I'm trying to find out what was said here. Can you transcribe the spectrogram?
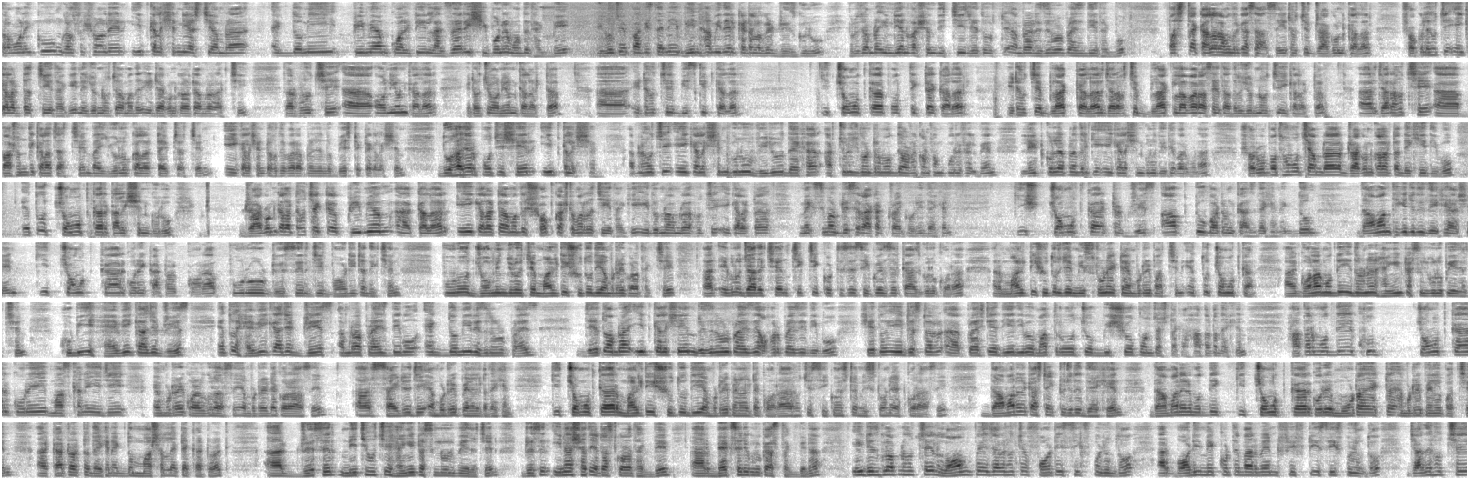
আসসালামু আলাইকুম girls ফ্যাশনালের Eid collection নিয়ে আসছি আমরা। একদমই প্রিমিয়াম কোয়ালিটি লাক্সারি শিপনের মধ্যে থাকবে। এগুলো হচ্ছে পাকিস্তানি বিন হামিদের ক্যাটালগের ড্রেসগুলো। এগুলো হচ্ছে আমরা ইন্ডিয়ান ভার্সন দিচ্ছি, যেহেতু আমরা রিজনেবল প্রাইস দিয়ে থাকব। পাঁচটা কালার আমাদের কাছে আছে, এটা হচ্ছে ড্রাগন কালার সকলে হচ্ছে এই কালারটা চেয়ে থাকেন এই জন্য হচ্ছে আমাদের এই ড্রাগন কালারটা আমরা রাখছি। তারপর হচ্ছে অনিয়ন কালার এটা হচ্ছে অনিয়ন কালারটা এটা হচ্ছে বিস্কিট কালার কি চমৎকার প্রত্যেকটা কালার এটা হচ্ছে ব্ল্যাক কালার যারা হচ্ছে ব্ল্যাক লাভার আছে, তাদের জন্য হচ্ছে এই কালারটা আর যারা হচ্ছে বাসন্তী কালার চাচ্ছেন বা ইয়েলো কালার টাইপ চাচ্ছেন, এই কালেকশনটা হতে পারে আপনার জন্য বেস্ট একটা কালেকশন দু হাজার পঁচিশের ঈদ কালেকশন আপনার হচ্ছে এই কালেকশনগুলো ভিডিও দেখার আটচল্লিশ ঘণ্টার মধ্যে অর্ডার কনফার্ম করে ফেলবেন। লেট করলে আপনাদেরকে এই কালেকশনগুলো দিতে পারব না। সর্বপ্রথম হচ্ছে আমরা ড্রাগন কালারটা দেখিয়ে দিব। এত চমৎকার কালেকশনগুলো ড্রাগন কালারটা হচ্ছে একটা প্রিমিয়াম কালার এই কালারটা আমাদের সব কাস্টমাররা চেয়ে থাকে। এই জন্য আমরা হচ্ছে এই কালারটা ম্যাক্সিমাম ড্রেসে রাখার ট্রাই করি, দেখেন। কি চমৎকার একটা ড্রেস আপ টু বাটন কাজ। দেখেন, একদম দামান থেকে যদি দেখে আসেন, কি চমৎকার করে কাটার করা পুরো ড্রেসের যে বডিটা দেখছেন, পুরো জমিন জুড়ে হচ্ছে মাল্টি সুতো দিয়ে এমব্রয়ডারি করা থাকছে। আর এগুলো যা দেখছেন চিকচিক করতেছে সিকোয়েন্সের কাজগুলো করা। আর মাল্টি সুতোর যে মিশ্রণে একটা এমব্রয়ডারি পাচ্ছেন, এত চমৎকার। আর গলার মধ্যে এই ধরনের হ্যাঙ্গিং টাসেলগুলো পেয়ে যাচ্ছেন। খুবই হেভি কাজের ড্রেস এত হেভি কাজের ড্রেস আমরা প্রাইস দেবো একদমই রিজনেবল প্রাইস যেহেতু আমরা ঈদ কালেকশন রিজনেবল প্রাইসে অফার প্রাইসে দিব, সেহেতু এই ড্রেসটার প্রাইসটা দিয়ে দিব মাত্র চব্বিশশো পঞ্চাশ টাকা। হাতাটা দেখেন। হাতার মধ্যে খুব চমৎকার করে মাঝখানে এই যে এমব্রয়ডারি করাগুলো আছে এমব্রয়ডারিটা করা আছে, আর সাইডের যে এমব্রয়ডারি প্যানেলটা দেখেন, কি চমৎকার মাল্টি সুতো দিয়ে এমব্রয়ডারি প্যানেলটা করা, আর হচ্ছে সিকোয়েন্সটা মিশ্রণ অ্যাড করা আছে। দামানের কাজটা একটু যদি দেখেন, দামানের মধ্যে কি চমৎকার করে মোটা একটা এমব্রয়ডারি প্যানেল পাচ্ছেন, আর কাটওয়ার্কটা দেখেন একদম মাসাল্লা একটা কাটওয়ার্ক আর ড্রেসের নিচে হচ্ছে হ্যাঙ্গিং টাসগুলো পেয়ে যাচ্ছেন ড্রেসের ইনার সাথে অ্যাটাচ করা থাকবে, আর ব্যাক সাইডে কোনো কাজ থাকবে না। এই ড্রেসগুলো আপনার হচ্ছে লং পেয়ে যাবেন হচ্ছে ফর্টি সিক্স পর্যন্ত, আর বডি মেক করতে পারবেন ফিফটি সিক্স পর্যন্ত। যাদের হচ্ছে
